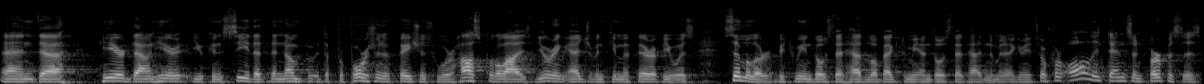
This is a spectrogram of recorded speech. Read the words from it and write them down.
And uh, here, down here, you can see that the number, the proportion of patients who were hospitalized during adjuvant chemotherapy was similar between those that had lobectomy and those that had pneumonectomy. So, for all intents and purposes,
